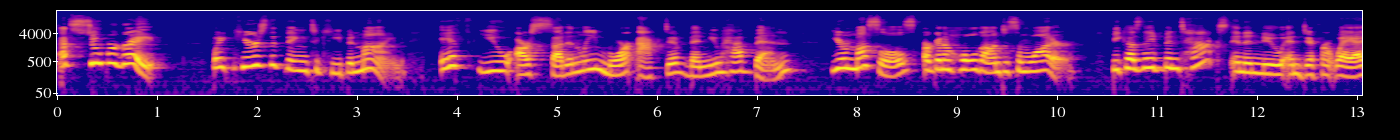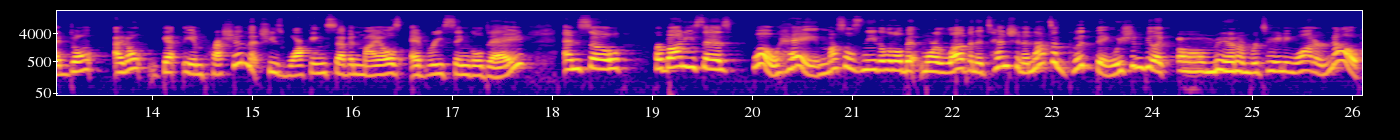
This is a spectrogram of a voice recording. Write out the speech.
That's super great. But here's the thing to keep in mind if you are suddenly more active than you have been, your muscles are going to hold on to some water because they've been taxed in a new and different way. I don't I don't get the impression that she's walking 7 miles every single day. And so her body says, Whoa, hey, muscles need a little bit more love and attention. And that's a good thing. We shouldn't be like, Oh man, I'm retaining water. No,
